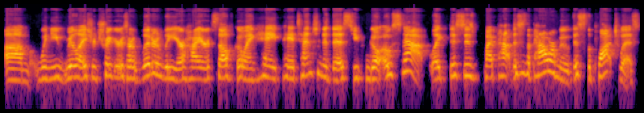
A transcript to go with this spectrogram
Um, when you realize your triggers are literally your higher self going, "Hey, pay attention to this," you can go, "Oh snap! Like this is my pa- this is the power move. This is the plot twist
